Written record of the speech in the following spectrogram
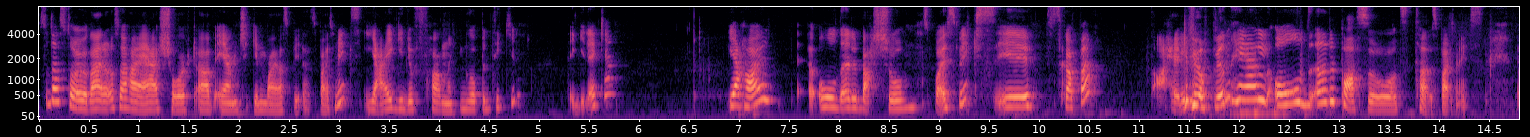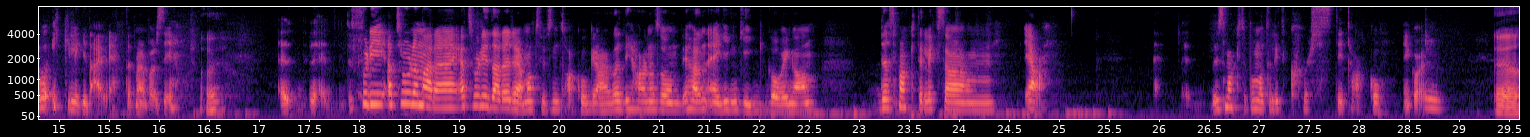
Så da står jeg jo der, og så har jeg short av én chicken baya spi- spice mix. Jeg gidder jo faen ikke gå på butikken. Det gidder jeg ikke. Jeg har Old El Basho spice mix i skapet. Da heller vi oppi en hel Old El Paso spice mix. Det var ikke like deilig, det må jeg bare si. Oi. Fordi jeg tror, den der, jeg tror de der Rema 1000 taco-greiene, de sånn, de har en egen gig going on. Det smakte liksom, ja. Det smakte på en måte litt crusty taco i går. Mm. Ja.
